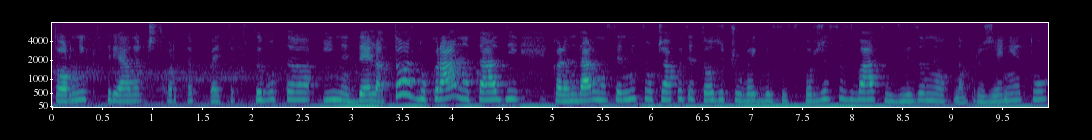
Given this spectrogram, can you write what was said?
вторник, сряда, четвъртък, петък, събота и неделя. Тоест до края на тази календарна седмица очаквайте този човек да се свърже с вас, излизане от напрежението,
